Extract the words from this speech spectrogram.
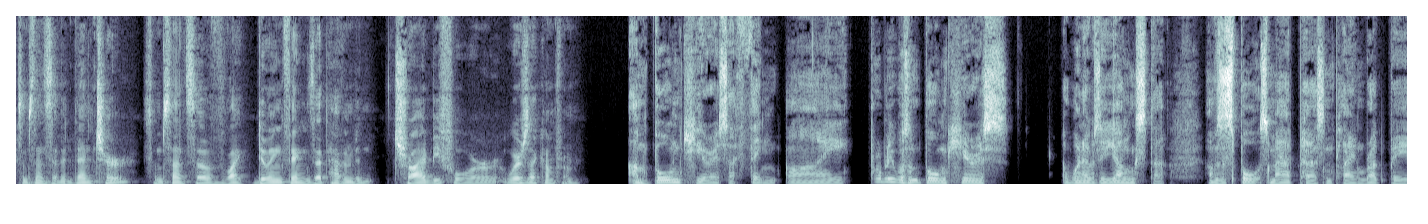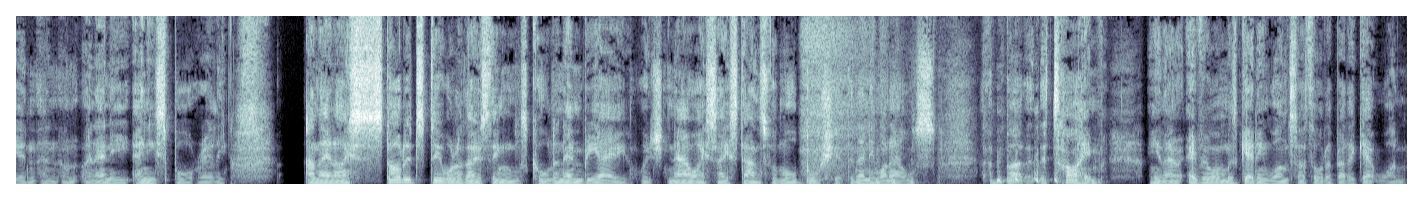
some sense of adventure, some sense of like doing things that haven't been tried before. Where's that come from? I'm born curious, I think. I probably wasn't born curious when I was a youngster. I was a sports mad person playing rugby and, and, and any, any sport really. And then I started to do one of those things called an MBA, which now I say stands for more bullshit than anyone else. but at the time, you know, everyone was getting one. So I thought I'd better get one.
